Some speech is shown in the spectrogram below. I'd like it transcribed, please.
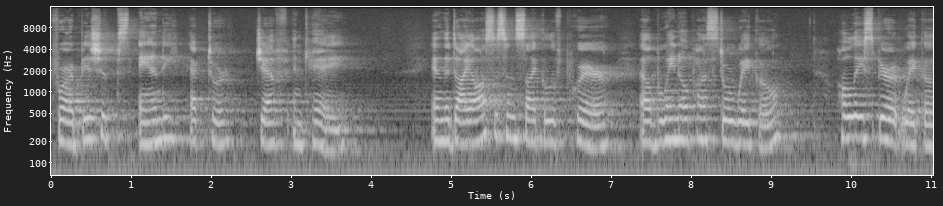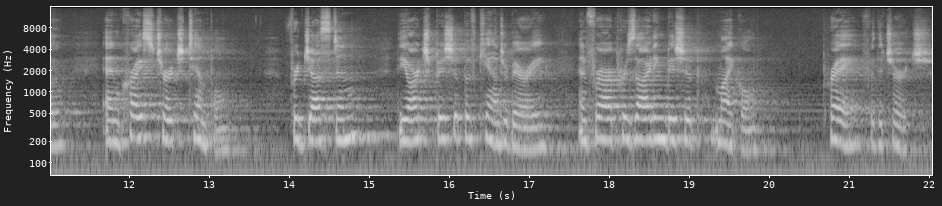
for our bishops Andy, Hector, Jeff, and Kay, and the diocesan cycle of prayer, El Bueno Pastor Waco, Holy Spirit Waco, and Christ Church Temple, for Justin, the Archbishop of Canterbury, and for our presiding bishop, Michael. Pray for the church.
